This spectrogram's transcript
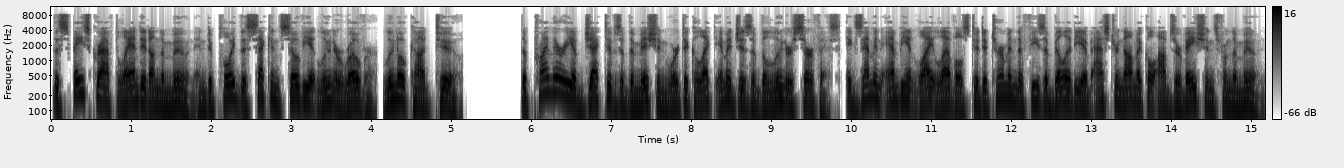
The spacecraft landed on the Moon and deployed the second Soviet lunar rover, Lunokhod 2. The primary objectives of the mission were to collect images of the lunar surface, examine ambient light levels to determine the feasibility of astronomical observations from the Moon,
